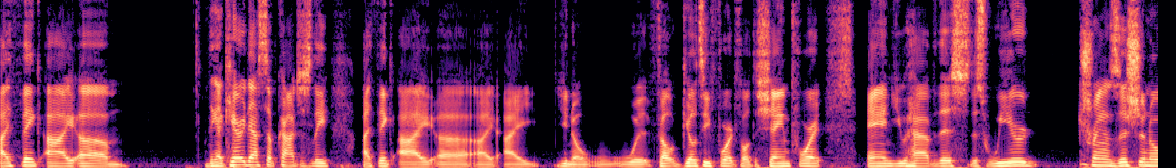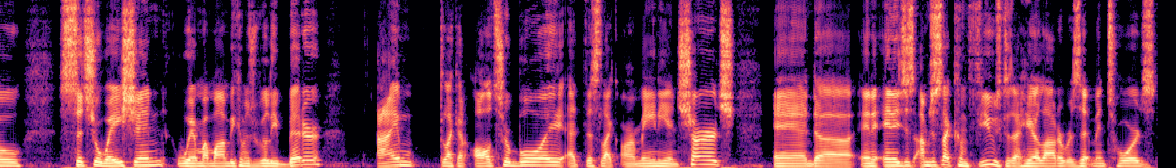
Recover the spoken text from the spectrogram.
I think I. Um, I think I carried that subconsciously. I think I, uh, I, I, you know, w- felt guilty for it, felt ashamed for it, and you have this this weird transitional situation where my mom becomes really bitter. I'm like an altar boy at this like Armenian church, and uh, and and it just I'm just like confused because I hear a lot of resentment towards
